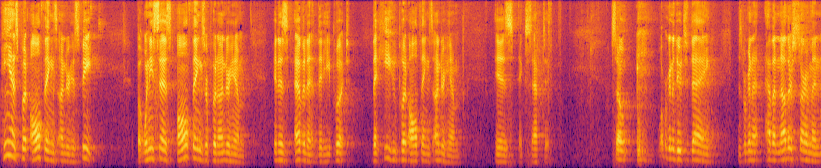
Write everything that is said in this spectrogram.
he has put all things under his feet. But when he says all things are put under him, it is evident that he put that he who put all things under him is accepted. So, what we're going to do today is we're going to have another sermon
